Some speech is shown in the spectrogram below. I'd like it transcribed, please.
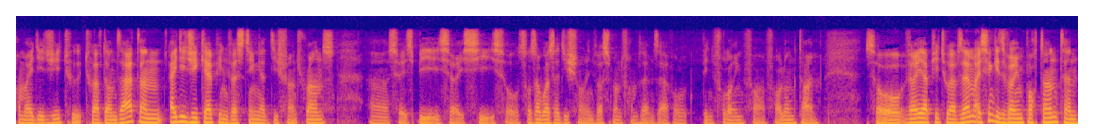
from IDG to to have done that. And IDG kept investing at different rounds uh, Series B, Series C. So, so there was additional investment from them. They have all been following for, for a long time. So very happy to have them. I think it's very important, and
